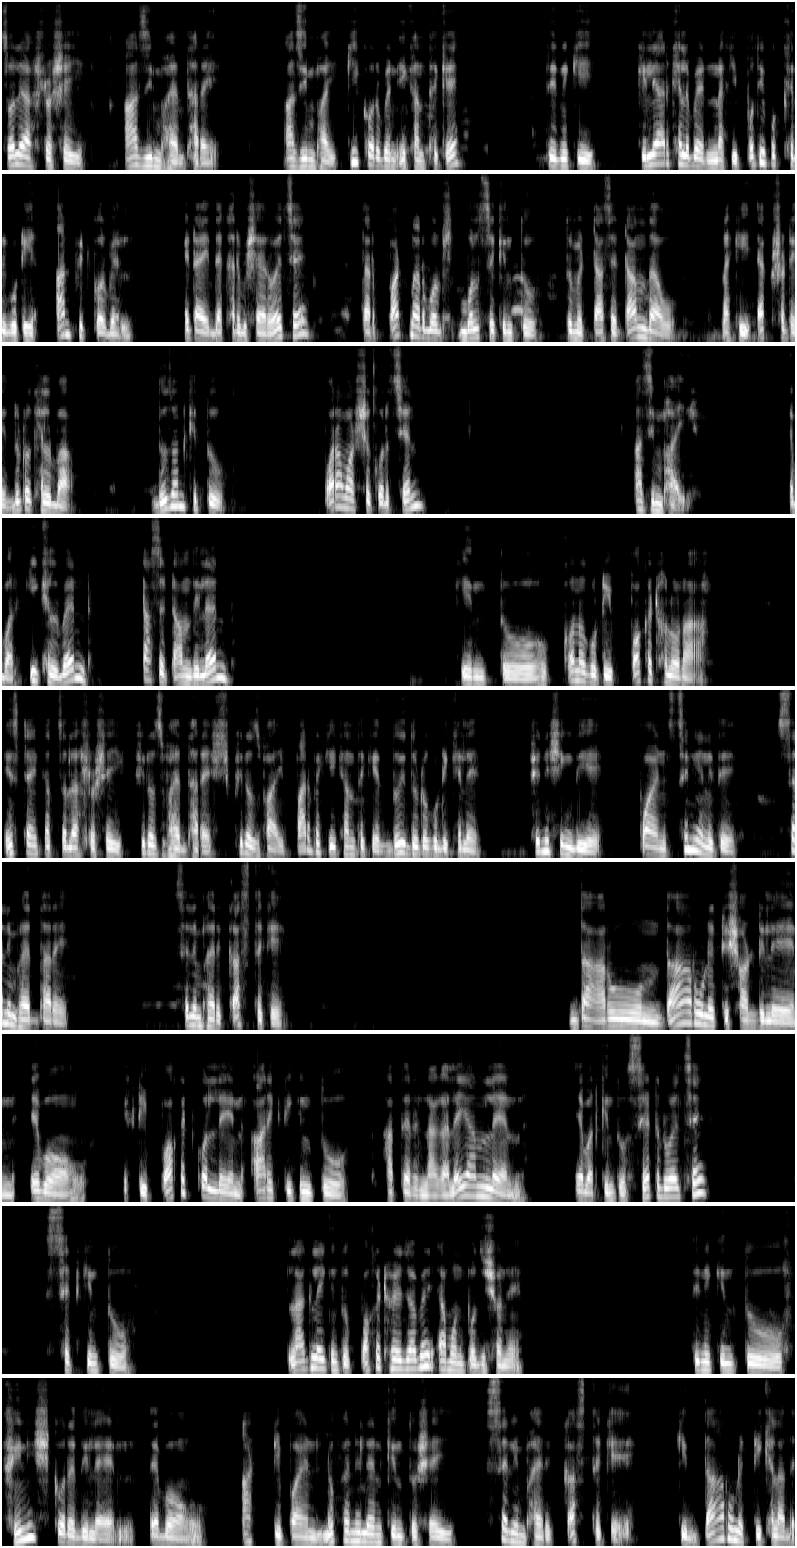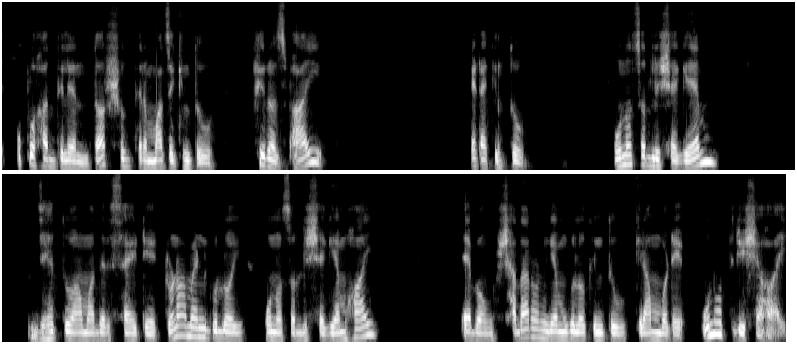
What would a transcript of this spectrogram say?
চলে আসলো সেই আজিম ভাইয়ের ধারে। আজিম ভাই কি করবেন এখান থেকে? তিনি কি ক্লিয়ার খেলবেন নাকি প্রতিপক্ষের গুটি আনফিট করবেন? এটাই দেখার বিষয় রয়েছে। তার পার্টনার বলছে কিন্তু, তুমি টাচে টান দাও, নাকি একসাথে দুটো খেলবা? দুজন কিন্তু পরামর্শ করেছেন আজিম ভাই। এবার কি খেলবেন? টাচে টান দিলেন। কিন্তু কোনো গুটি পকেট হলো না। স্ট্রাইকার চলে আসলো সেই ফিরোজ ভাইয়ের ধারে। ফিরোজ ভাই পারবে কি এখান থেকে? দুই দুটো গুটি খেলে ফিনিশিং দিয়ে পয়েন্ট ছিনিয়ে নিতে সেলিম ভাইয়ের ধারে। সেলিম ভাইয়ের কাছ থেকে দারুণ দারুণ একটি শট দিলেন এবং একটি পকেট করলেন, আর একটি কিন্তু হাতের নাগালেই আনলেন। এবার কিন্তু সেট রয়েছে। সেট কিন্তু লাগলেই কিন্তু পকেট হয়ে যাবে এমন পজিশনে তিনি কিন্তু ফিনিশ করে দিলেন এবং আটটি পয়েন্ট লুফে নিলেন কিন্তু সেই সেলিম ভাইয়ের কাছ থেকে। কি দারুণ একটি খেলা উপহার দিলেন দর্শকদের মাঝে কিন্তু ফিরোজ ভাই। এটা কিন্তু উনচল্লিশে গেম যেহেতু আমাদের সাইটে টুর্নামেন্টগুলোই উনচল্লিশে গেম হয় এবং সাধারণ গেমগুলো কিন্তু ক্যারাম উনত্রিশে হয়।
